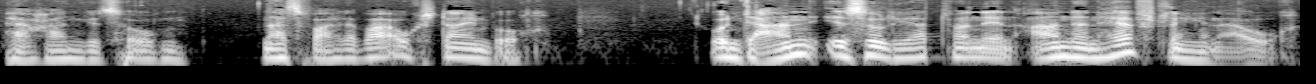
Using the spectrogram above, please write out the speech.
herangezogen. Natzweiler war auch Steinbruch. Und dann isoliert von den anderen Häftlingen auch.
